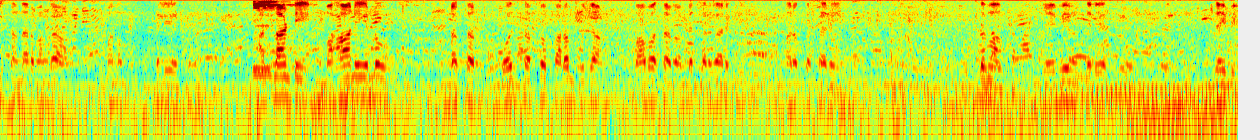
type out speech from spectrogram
ఈ సందర్భంగా మనం తెలియజేస్తున్నాం. అట్లాంటి మహానీయులు డాక్టర్ బోధిసత్వ పరంపుజ బాబాసాహెబ్ అంబేద్కర్ గారికి మరొకసారి ఉత్తమ జై తెలియజేస్తూ జైబీ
